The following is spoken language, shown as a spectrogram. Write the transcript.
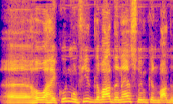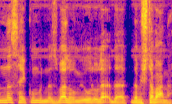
آه، هو هيكون مفيد لبعض الناس ويمكن بعض الناس هيكون بالنسبة لهم يقولوا لا ده ده مش تبعنا. آه،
